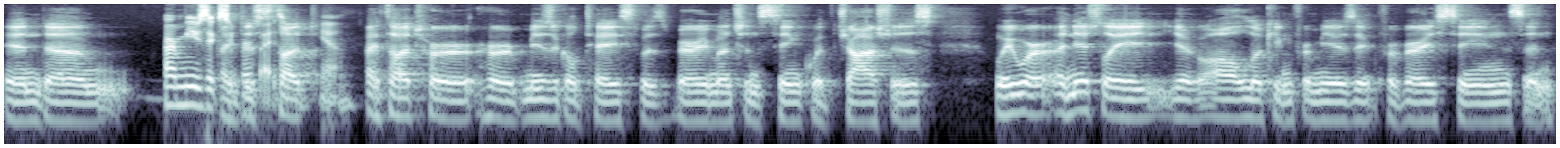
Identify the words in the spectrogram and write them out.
and um, our music supervisor. I just thought, yeah. I thought her her musical taste was very much in sync with Josh's. We were initially, you know, all looking for music for various scenes, and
